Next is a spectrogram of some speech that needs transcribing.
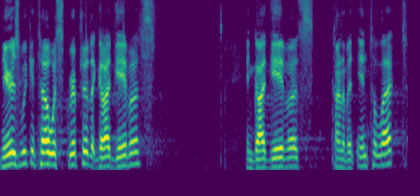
near as we can tell with Scripture that God gave us, and God gave us kind of an intellect,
